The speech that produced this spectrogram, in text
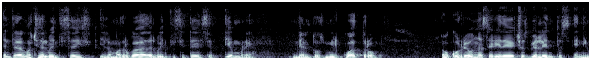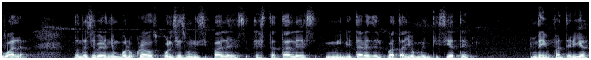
Entre la noche del 26 y la madrugada del 27 de septiembre del 2004 ocurrió una serie de hechos violentos en Iguala donde se vieron involucrados policías municipales, estatales, militares del Batallón 27 de Infantería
